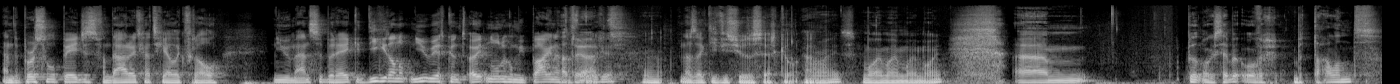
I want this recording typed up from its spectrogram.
En de personal pages, van daaruit gaat je eigenlijk vooral nieuwe mensen bereiken, die je dan opnieuw weer kunt uitnodigen om je pagina te volgen. Ja. En dat is eigenlijk die vicieuze cirkel. Ja. Alright. Mooi, mooi, mooi, mooi. Um, ik wil het nog eens hebben over betalend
